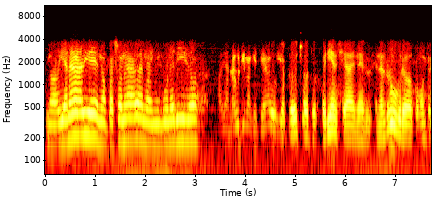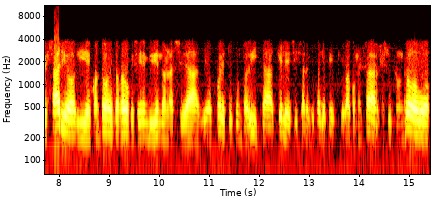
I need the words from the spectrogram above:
no había nadie, no pasó nada, no hay ningún herido, la última que te hago y aprovecho tu experiencia en el, en el rubro como empresario y con todos estos robos que se vienen viviendo en la ciudad. ¿Cuál es tu punto de vista? ¿Qué le decís al empresario que, va a comenzar, que sufre un robo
